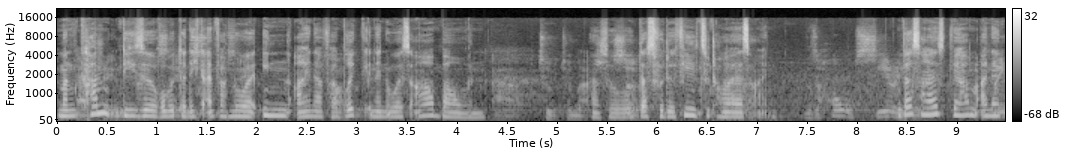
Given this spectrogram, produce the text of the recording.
Man kann diese Roboter nicht einfach nur in einer Fabrik in den USA bauen. Also das würde viel zu teuer sein. Das heißt, wir haben eine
